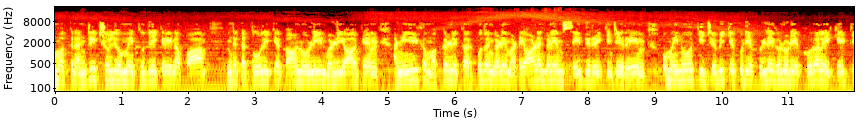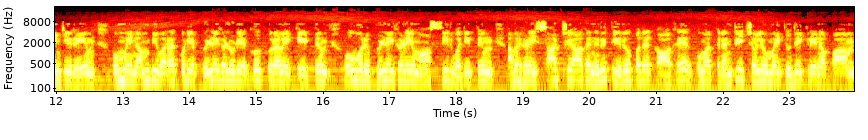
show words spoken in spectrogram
உமக்கு நன்றி சொல்லி உம்மை துதிக்கிறேன் அப்பா. இந்த கத்தோலிக்க காணொளியின் வழியாக அநேக மக்களுக்கு அற்புதங்களையும் அடையாளங்களையும் செய்திருக்கின்றீரே. உம்மை நோக்கி ஜெபிக்கக்கூடிய பிள்ளைகளுடைய குரலை கேட்கின்றீரே. உம்மை நம்பி வரக்கூடிய பிள்ளைகளுடைய கூக்குரலை கேட்டு ஒவ்வொரு பிள்ளைகளையும் ஆசீர்வதித்து அவர்களை சாட்சியாக நிறுத்தி இருப்பதற்காக உமக்கு நன்றி சொல்லி உம்மை துதிக்கிறேன் அப்பா.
